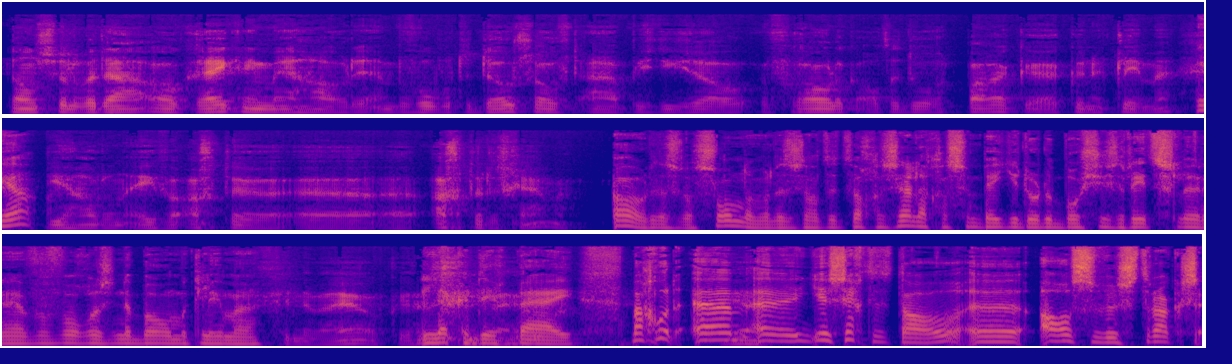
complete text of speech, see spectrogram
dan zullen we daar ook rekening mee houden. En bijvoorbeeld de doodshoofdaapjes die zo vrolijk altijd door het park eh, kunnen klimmen, Ja. die houden dan even achter, eh, achter de schermen. Oh, dat is wel zonde, want het is altijd wel gezellig als ze een beetje door de bosjes ritselen en vervolgens in de bomen klimmen. Vinden wij ook. Lekker dichtbij. Maar goed, ehm, Ja. eh, je zegt het al, eh, als we straks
